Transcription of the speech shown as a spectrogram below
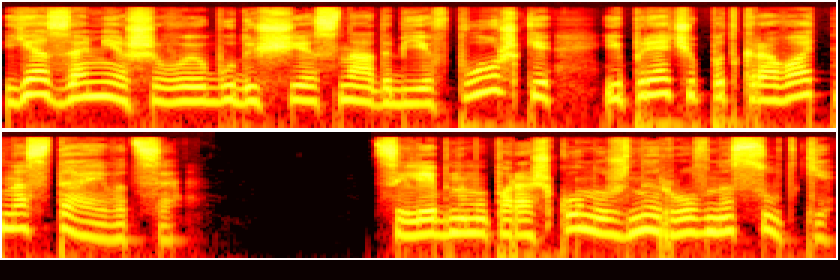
я замешиваю будущее снадобье в плошке и прячу под кровать настаиваться — Целебному порошку нужны ровно сутки.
